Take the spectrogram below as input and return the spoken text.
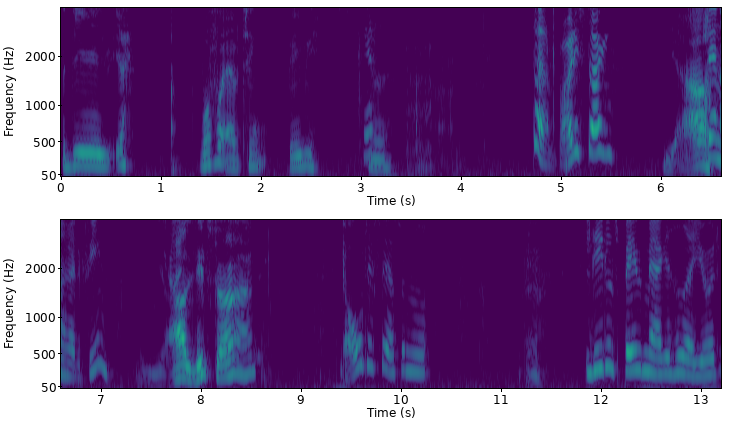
Det, ja. Hvorfor er ting baby? Ja. Noget? Så er der body stocking. Ja, Den er rigtig fin. ja, lidt større. er. Jo, det ser sådan ud. Ja. Lidls babymærke hedder jo et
